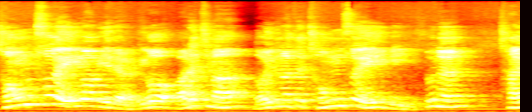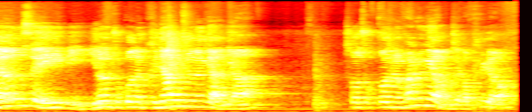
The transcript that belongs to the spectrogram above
정수 A와 B래요. 이거 말했지만 너희들한테 정수 AB 또는 자연수 AB 이런 조건을 그냥 주는 게 아니야. 저 조건을 활용해야 문제가 풀려.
